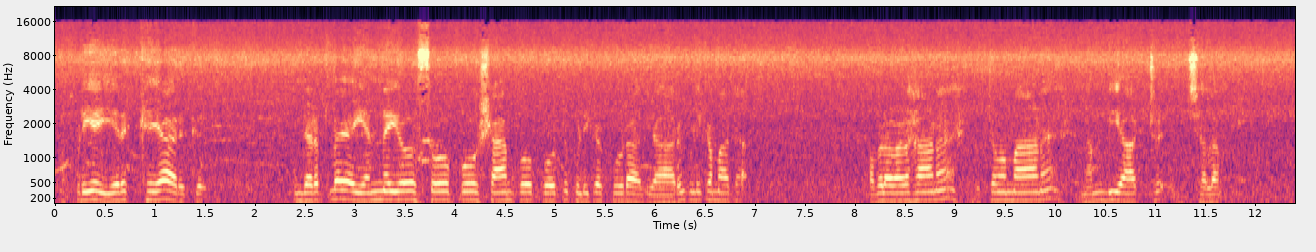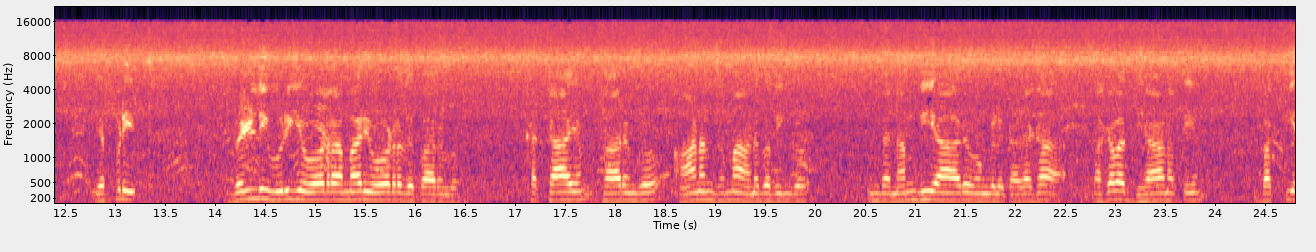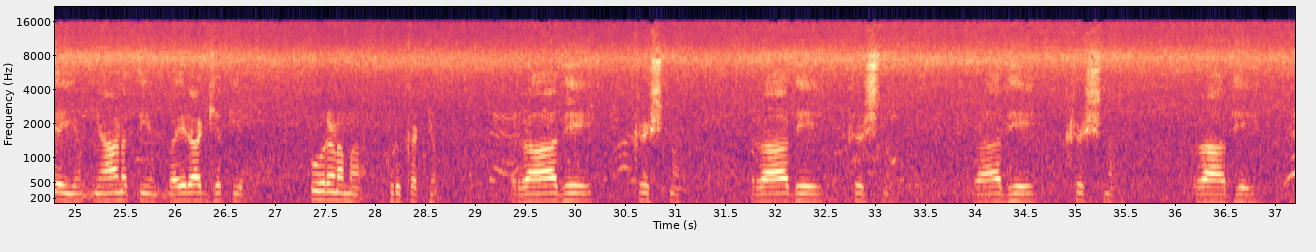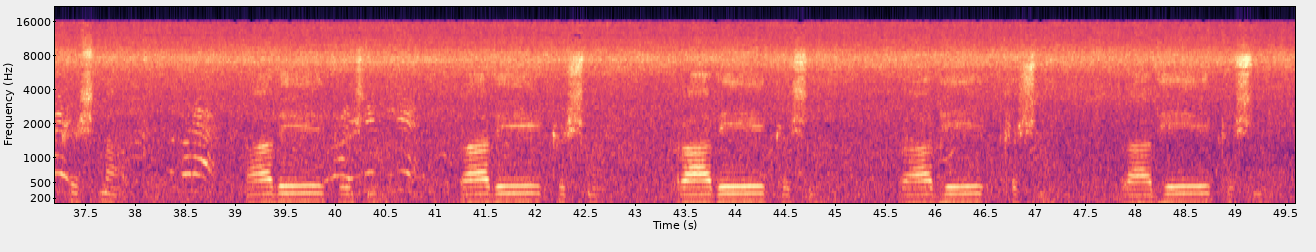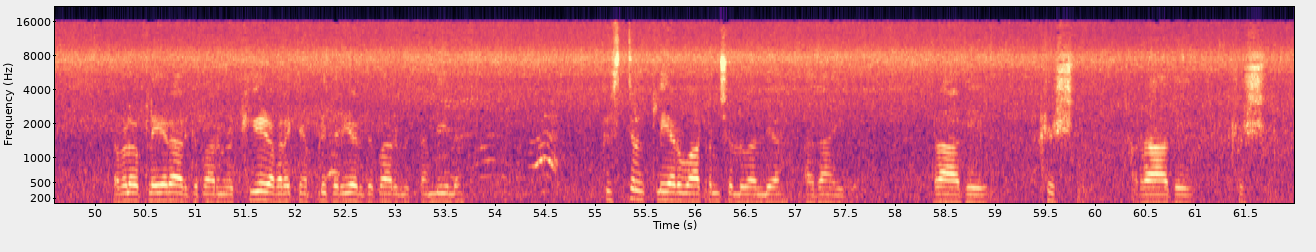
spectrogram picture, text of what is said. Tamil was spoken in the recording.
அப்படியே இயற்கையாக இருக்குது இந்த இடத்துல எண்ணெயோ சோப்போ ஷாம்போ போட்டு குளிக்கக்கூடாது யாரும் குளிக்க மாட்டா. அவ்வளோ அழகான உத்தமமான நம்பி ஆற்று ஜலம். எப்படி வெள்ளி உருகி ஓடுற மாதிரி ஓடுறது பாருங்கோ. கட்டாயம் பாருங்கோ. ஆனந்தமாக அனுபவிங்கோ. இந்த நம்பி ஆறு உங்களுக்கு அழகாக பகவத் தியானத்தையும் பக்தியையும் ஞானத்தையும் வைராக்கியத்தையும் பூரணமாக கொடுக்கட்டும். ராதே கிருஷ்ண ராதே கிருஷ்ண ராதே கிருஷ்ண ராதே கிருஷ்ண ராதே கிருஷ்ண ராதே கிருஷ்ண ராதே கிருஷ்ண ராதே கிருஷ்ண ராதே கிருஷ்ண எவ்வளோ கிளியராக இருக்குது பாருங்கள் கீழே வரைக்கும் எப்படி தெரியறது பாருங்கள் தண்ணியில். கிறிஸ்டல் கிளியர் வாட்டர்னு சொல்லுவா இல்லையா? அதான் இது. ராதே कृष्ण राधे कृष्ण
